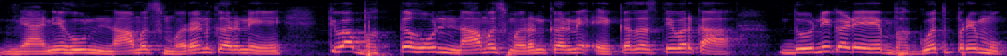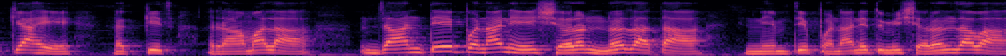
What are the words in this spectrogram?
ज्ञानी होऊन नामस्मरण करणे किंवा भक्त होऊन नामस्मरण करणे एकच असते बरं का. दोन्हीकडे भगवत प्रेम मुख्य आहे. नक्कीच रामाला जाणतेपणाने शरण न जाता नेमतेपणाने तुम्ही शरण जावा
